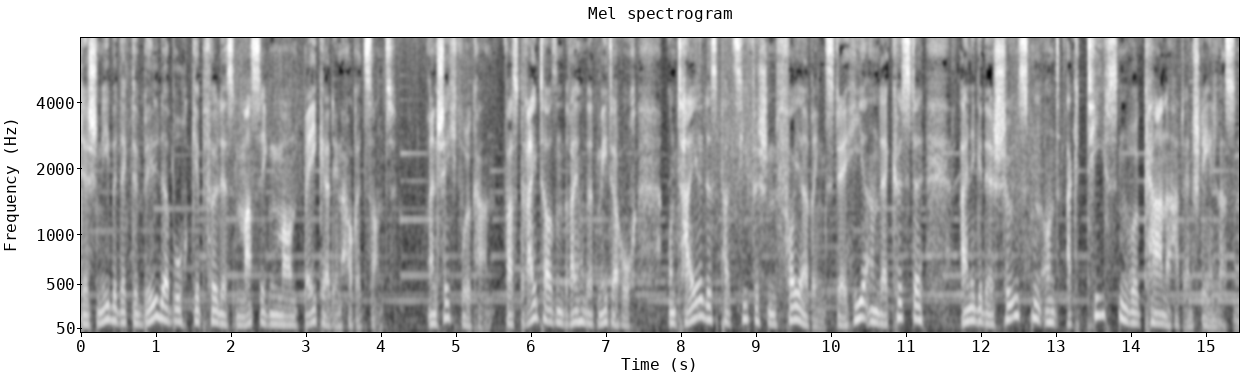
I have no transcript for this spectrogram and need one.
der schneebedeckte Bilderbuchgipfel des massigen Mount Baker den Horizont. Ein Schichtvulkan, fast 3300 Meter hoch und Teil des pazifischen Feuerrings, der hier an der Küste einige der schönsten und aktivsten Vulkane hat entstehen lassen.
